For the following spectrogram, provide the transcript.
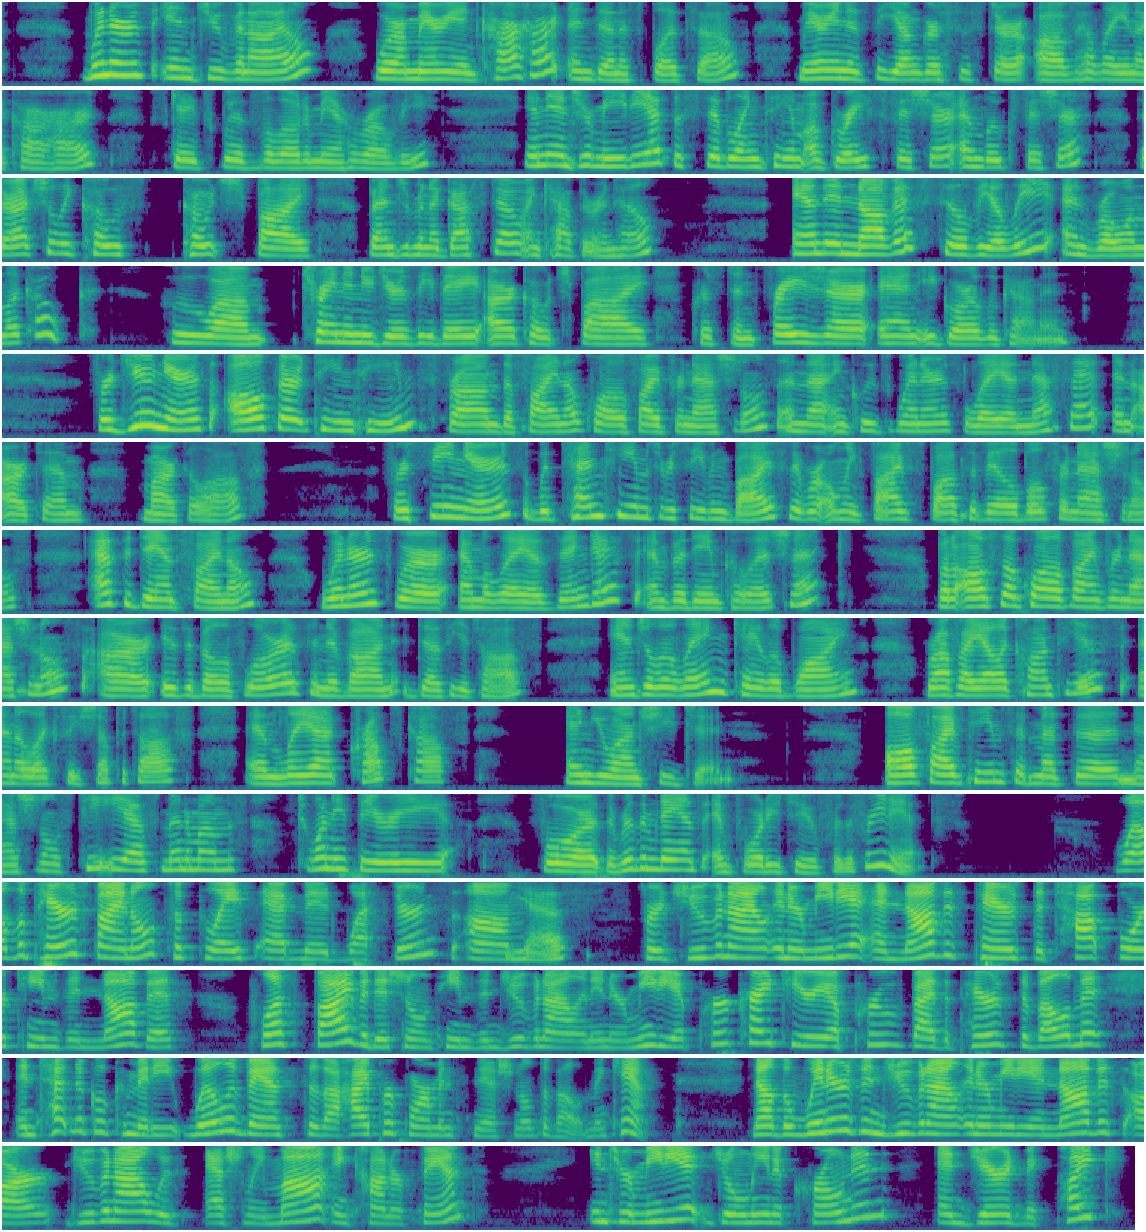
Winners in juvenile were Marion Carhart and Dennis Bledsoe. Marion is the younger sister of Helena Carhart, who skates with Volodymyr Hrovi. In intermediate, the sibling team of Grace Fisher and Luke Fisher. They're actually co- coached by Benjamin Agosto and Catherine Hill. And in novice, Sylvia Lee and Rowan Lecoq, who um, train in New Jersey. They are coached by Kristen Frazier and Igor Lukanin. For juniors, all 13 teams from the final qualified for nationals, and that includes winners Leah Nesset and Artem Markelov. For seniors, with 10 teams receiving byes, there were only five spots available for nationals at the dance final. Winners were Emilea Zingas and Vadim Kolesnik. But also qualifying for nationals are Isabella Flores and Ivan Desyatov, Angela Ling, Caleb Wein, Rafaela Contius and Alexei Shepetov, and Leah Krautskopf and Yuan Shijin. All five teams have met the Nationals TES minimums 23 for the rhythm dance and 42 for the free dance. Well, the pairs final took place at Midwesterns. Um, yes. For juvenile, intermediate, and novice pairs, the top four teams in novice plus five additional teams in juvenile and intermediate per criteria approved by the Pairs Development and Technical Committee will advance to the High Performance National Development Camp. Now, the winners in juvenile, intermediate, and novice are juvenile was Ashley Ma and Connor Fant, intermediate, Jolena Cronin and Jared McPike,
